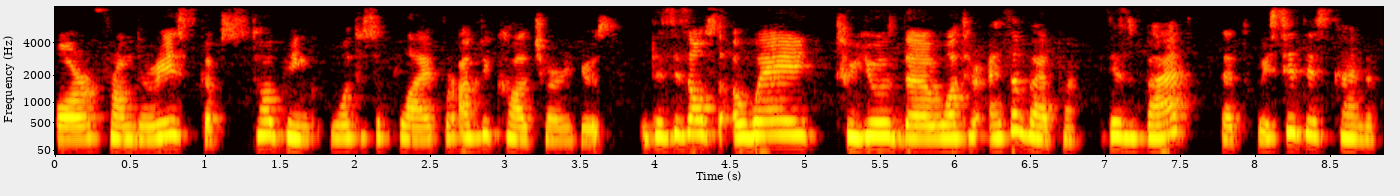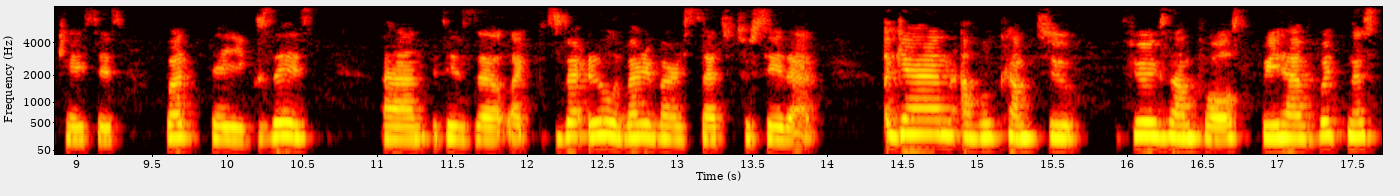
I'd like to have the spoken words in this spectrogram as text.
or from the risk of stopping water supply for agricultural use. This is also a way to use the water as a weapon. It is bad that we see this kind of cases, but they exist, and it is uh, like it's very, really very very sad to see that. Again, I will come to a few examples. We have witnessed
